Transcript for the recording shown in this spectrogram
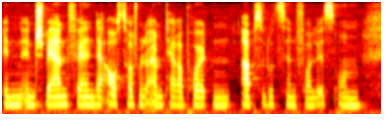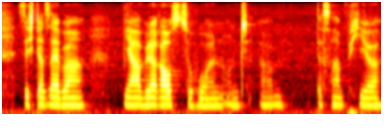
in, in schweren Fällen der Austausch mit einem Therapeuten absolut sinnvoll ist, um sich da selber ja wieder rauszuholen. Und ähm, deshalb hier,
